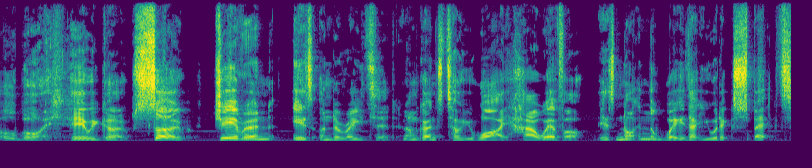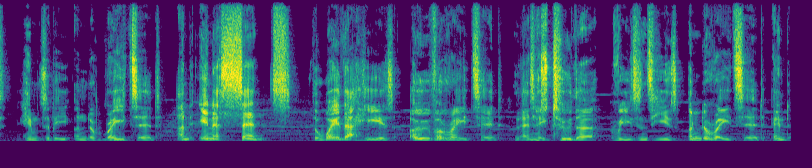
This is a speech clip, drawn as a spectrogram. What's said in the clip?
Oh boy, here we go. So, Jiren is underrated, and I'm going to tell you why. However, it's not in the way that you would expect him to be underrated, and in a sense, the way that he is overrated lends to the reasons he is underrated and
